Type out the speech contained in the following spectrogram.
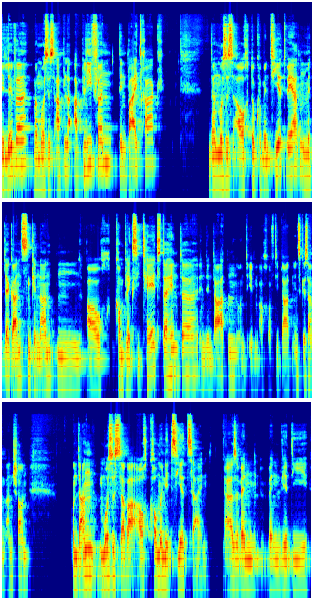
deliver, man muss es abliefern, den Beitrag. Dann muss es auch dokumentiert werden mit der ganzen genannten auch Komplexität dahinter in den Daten und eben auch auf die Daten insgesamt anschauen. Und dann muss es aber auch kommuniziert sein. Also wenn, wenn wir die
